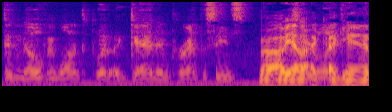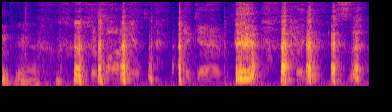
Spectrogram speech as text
didn't know if we wanted to put again in parentheses. Oh, oh, yeah, So like, like- again. Yeah. Defiled again. Like, that,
